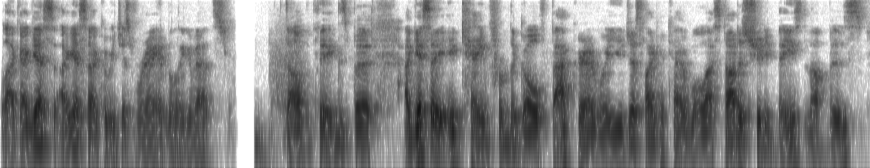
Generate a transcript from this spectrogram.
Like, I guess, I guess I could be just rambling about dumb things, but I guess it, it came from the golf background where you're just like, okay, well, I started shooting these numbers.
